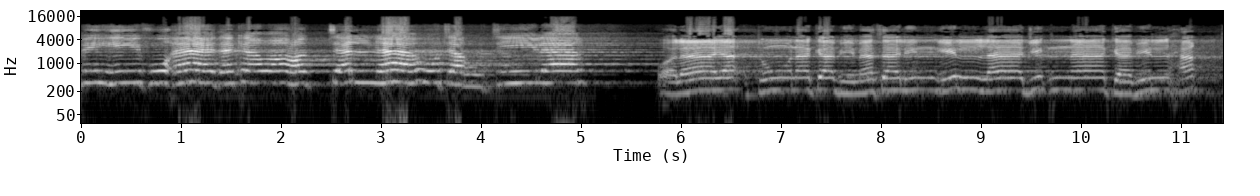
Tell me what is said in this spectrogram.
به فؤادك ورتلناه ترتيلا. ولا يأتونك بمثل إلا جئناك بالحق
